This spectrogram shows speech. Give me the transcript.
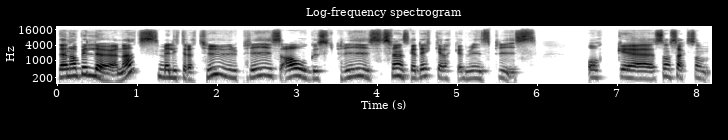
den har belönats med litteraturpris, Augustpris, Svenska deckarakademins pris. Och eh, som sagt som,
